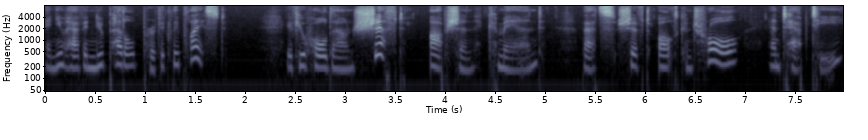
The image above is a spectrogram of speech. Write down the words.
and you have a new petal perfectly placed. If you hold down Shift, Option, Command, that's Shift, Alt, Control, and tap T,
